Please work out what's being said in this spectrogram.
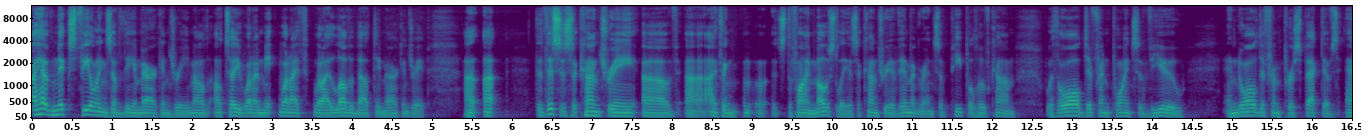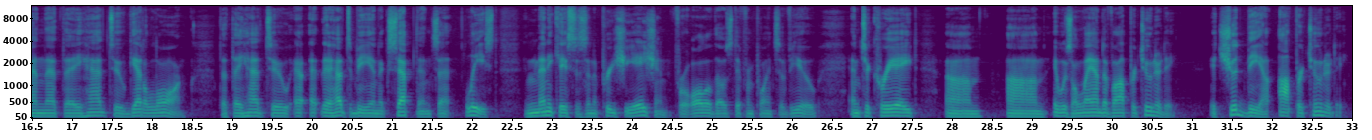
I have mixed feelings of the American dream. I'll, I'll tell you what I mean, what I what I love about the American dream. Uh, uh, that this is a country of, uh, I think it's defined mostly as a country of immigrants, of people who've come with all different points of view and all different perspectives, and that they had to get along, that they had to, uh, uh there had to be an acceptance at least, in many cases an appreciation for all of those different points of view, and to create um, um, it was a land of opportunity. It should be an opportunity.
